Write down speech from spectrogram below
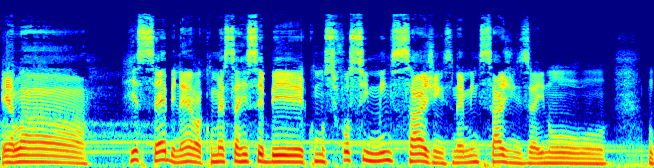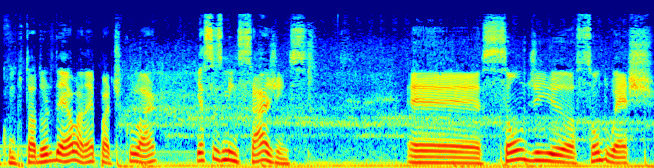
ela recebe, né? Ela começa a receber como se fossem mensagens, né? Mensagens aí no, no computador dela, né? Particular. E essas mensagens é, são de são do Ash.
